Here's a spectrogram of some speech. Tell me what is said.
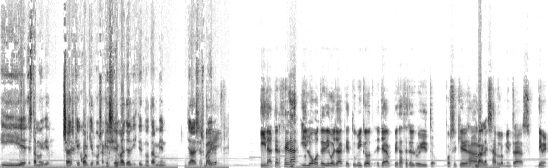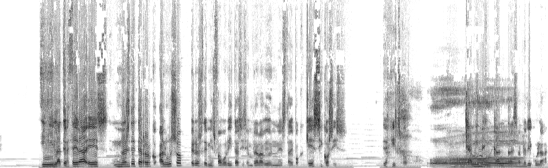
Y está muy bien. O sea, es que cualquier cosa que se vaya diciendo también ya es spoiler. Vale. Y la tercera, y luego te digo ya que tu micro ya empieza a hacer el ruidito, por si quieres Vale. revisarlo mientras. Dime. Y la tercera es, no es de terror al uso, pero es de mis favoritas y siempre la veo en esta época, que es Psicosis, de Hitchcock. Oh. Que a mí me encanta esa película.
